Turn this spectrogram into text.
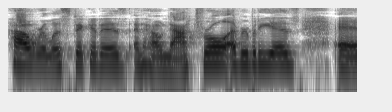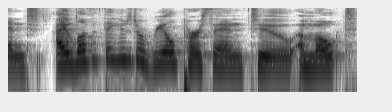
how realistic it is and how natural everybody is. And I love that they used a real person to emote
